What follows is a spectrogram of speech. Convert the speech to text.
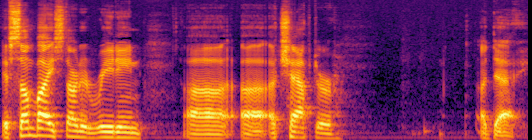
If somebody started reading uh, uh, a chapter a day,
